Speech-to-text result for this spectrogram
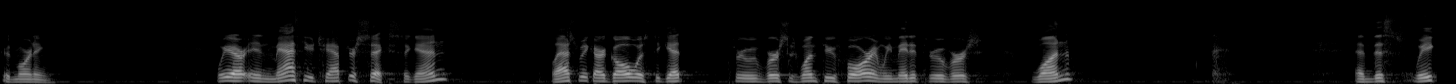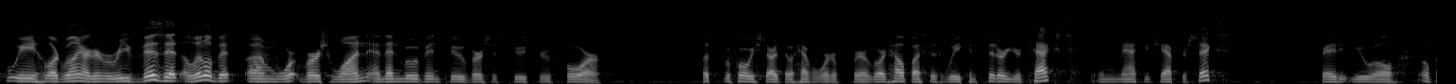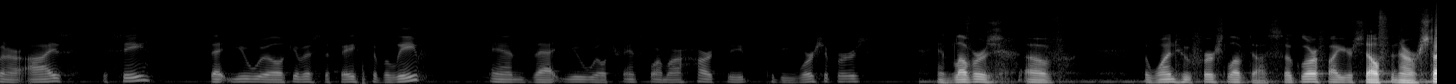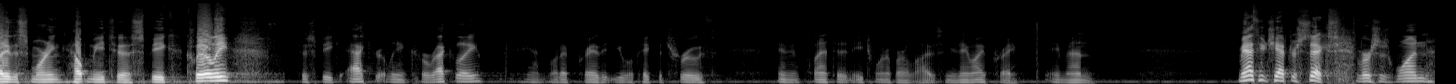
Good morning. We are in Matthew chapter 6 again. Last week our goal was to get through verses 1 through 4, and we made it through verse 1. And this week, we, Lord willing, are going to revisit a little bit um, verse 1 and then move into verses 2 through 4. Let's, before we start, though, have a word of prayer. Lord, help us as we consider your text in Matthew chapter 6. Pray that you will open our eyes to see, that you will give us the faith to believe, and that you will transform our hearts to, to be worshipers and lovers of the one who first loved us. So glorify yourself in our study this morning. Help me to speak clearly, to speak accurately and correctly. And Lord, I pray that you will take the truth and implant it in each one of our lives. In your name I pray. Amen. Matthew chapter 6, verses 1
